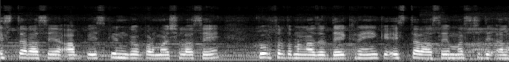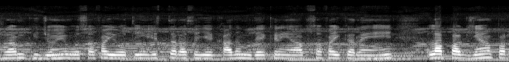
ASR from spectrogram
इस तरह से आपके स्क्रीन के ऊपर माशाला से खूबसूरत मनाजर देख रहे हैं कि इस तरह से मस्जिद अलहरम की जो है वो सफ़ाई होती है। इस तरह से ये खादम देख रहे हैं, आप सफ़ाई कर रहे हैं। अल्लाह पाक यहाँ पर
